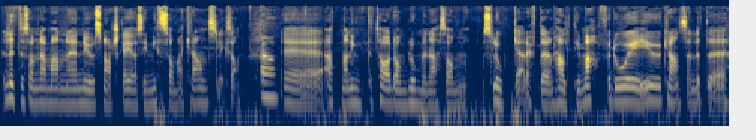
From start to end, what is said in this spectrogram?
lite som när man eh, nu snart ska göra sin midsommarkrans. Liksom. Ja. Eh, att man inte tar de blommorna som slokar efter en halvtimme för då är ju kransen lite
